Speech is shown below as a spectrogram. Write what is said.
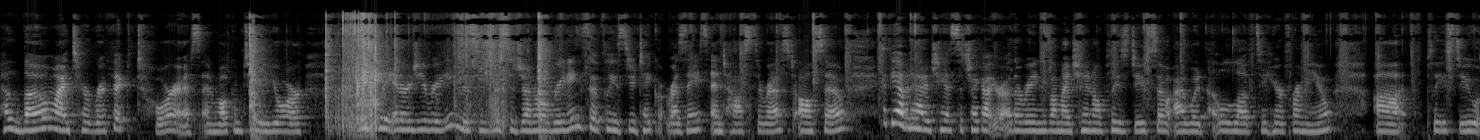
Hello, my terrific Taurus, and welcome to your weekly energy reading. This is just a general reading, so please do take what resonates and toss the rest. Also, if you haven't had a chance to check out your other readings on my channel, please do so. I would love to hear from you. Uh, please do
